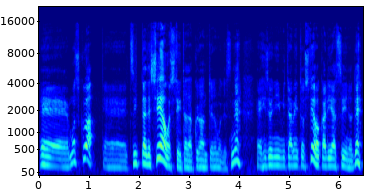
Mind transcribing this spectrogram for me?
えー、もしくは、えー、ツイッターでシェアをしていただくなんていうのもですね、えー、非常に見た目として分かりやすいので、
